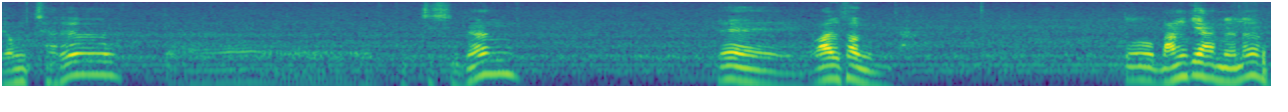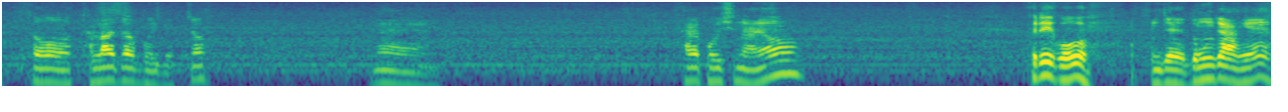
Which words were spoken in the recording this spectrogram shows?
딱 붙이시면 네 완성입니다. 또 만개하면은 더 달라져 보이겠죠? 네. 잘 보이시나요? 그리고 이제 농장에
